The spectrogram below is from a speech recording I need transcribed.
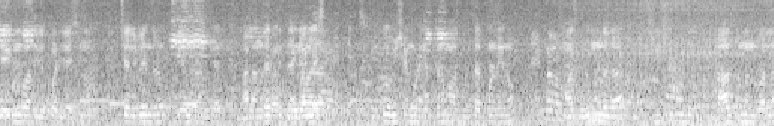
జగన్ వాళ్ళు ఏర్పాటు చేసిన చలివేంద్రం కేంద్రం వాళ్ళందరికీ ధన్యవాదాలు. ఇంకో విషయం కూడా చెప్తున్నా మా గుడి తరఫున నేను మా గుడి ముందర శిశువులు కాలుతున్నందువల్ల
